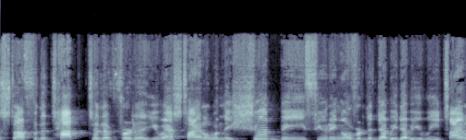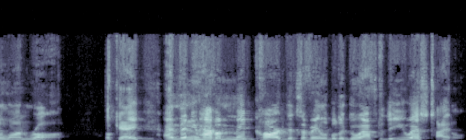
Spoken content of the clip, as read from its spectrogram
stuff for the top to the for the US title when they should be feuding over the WWE title on Raw. Okay. Mm, and then you have a mid card that's available to go after the US title.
